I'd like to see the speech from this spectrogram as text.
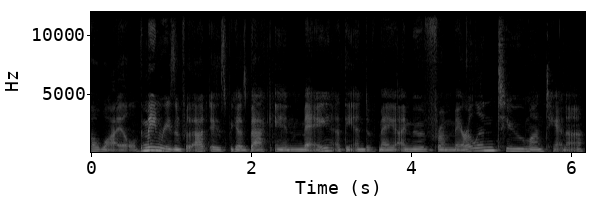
a while. The main reason for that is because back in May, at the end of May, I moved from Maryland to Montana.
